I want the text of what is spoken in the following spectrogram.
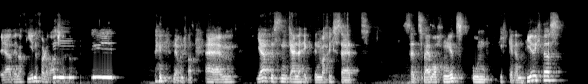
Ja, den auf jeden Fall rausschneiden. ne, und Spaß. Ähm, ja, das ist ein geiler Hack, den mache ich seit, seit zwei Wochen jetzt und ich garantiere euch das,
